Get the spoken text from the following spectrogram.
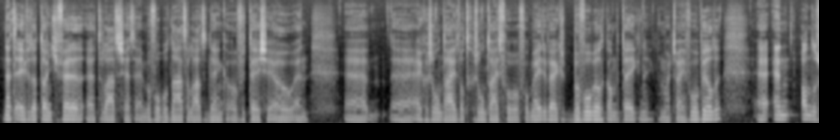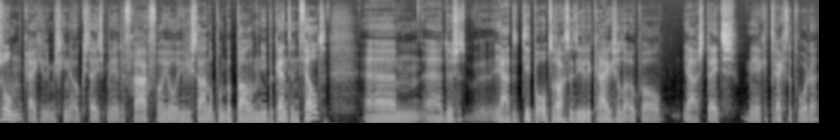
net even dat tandje verder uh, te laten zetten en bijvoorbeeld na te laten denken over TCO en, uh, uh, en gezondheid, wat gezondheid voor, voor medewerkers bijvoorbeeld kan betekenen. Ik noem maar twee voorbeelden. en andersom krijgen jullie misschien ook steeds meer de vraag van, joh, jullie staan op een bepaalde manier bekend in het veld. Um, dus ja, de type opdrachten die jullie krijgen zullen ook wel ja, steeds meer getrechterd worden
